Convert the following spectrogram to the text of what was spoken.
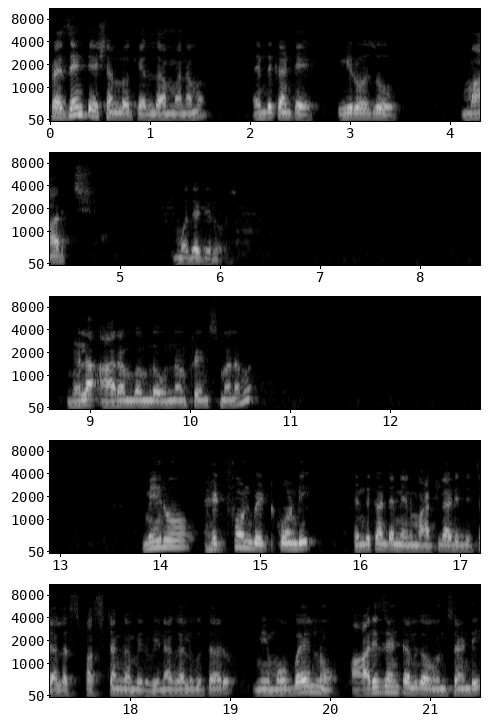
ప్రజెంటేషన్లోకి వెళ్దాం మనము. ఎందుకంటే ఈరోజు మార్చ్ మొదటి రోజు. నెల ఆరంభంలో ఉన్నాం ఫ్రెండ్స్ మనము. మీరు హెడ్ ఫోన్ పెట్టుకోండి. ఎందుకంటే నేను మాట్లాడింది చాలా స్పష్టంగా మీరు వినగలుగుతారు. మీ మొబైల్ను ఆరిజెంటల్గా ఉంచండి.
